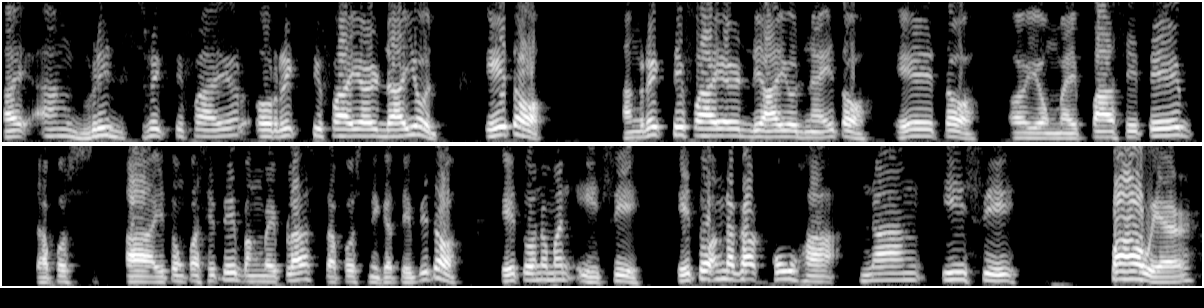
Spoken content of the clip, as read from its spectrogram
Ay ang bridge rectifier o rectifier diode. Ito, ang rectifier diode na ito. Ito, o yung may positive, tapos ah, itong positive ang may plus, tapos negative ito. Ito naman AC. Ito ang nakakuha ng AC power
